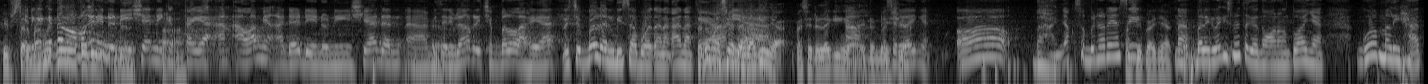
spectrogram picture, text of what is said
Hipster ini kan kita nih ngomongin tadi. Indonesia nih, kekayaan alam yang ada di Indonesia dan uh, bisa dibilang reachable lah ya. Reachable dan bisa buat anak-anak Tapi ya. masih ada Iya. lagi nggak? Masih ada lagi nggak Ah, Indonesia? Masih ada lagi nggak? Oh, banyak sebenarnya sih. Masih banyak nah, ya? balik lagi sebenarnya tergantung orang tuanya. Gue melihat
